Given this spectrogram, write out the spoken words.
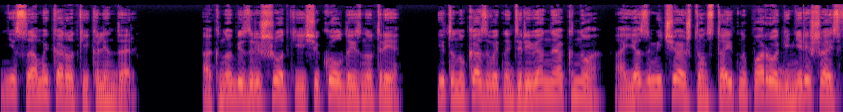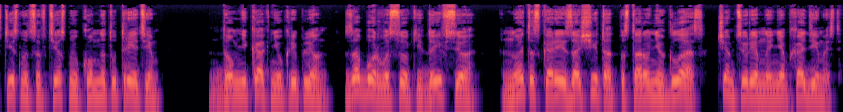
Не самый короткий календарь. Окно без решетки и щеколда изнутри. Итан указывает на деревянное окно, а я замечаю, что он стоит на пороге, не решаясь втиснуться в тесную комнату третьим. Дом никак не укреплен, забор высокий, да и все. Но это скорее защита от посторонних глаз, чем тюремная необходимость.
